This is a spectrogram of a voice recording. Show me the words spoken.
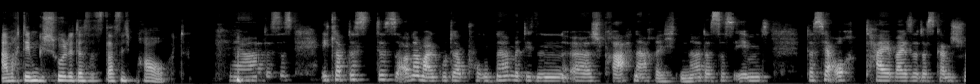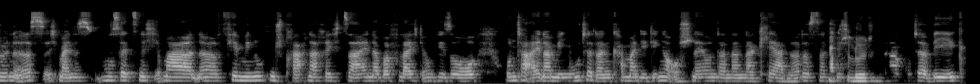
einfach dem geschuldet, dass es das nicht braucht. Ja, das ist, ich glaube, das, das ist auch nochmal ein guter Punkt, ne, mit diesen äh, Sprachnachrichten, ne, dass das eben, das ja auch teilweise das ganz Schöne ist. Ich meine, es muss jetzt nicht immer eine vier Minuten Sprachnachricht sein, aber vielleicht irgendwie so unter einer Minute, dann kann man die Dinge auch schnell untereinander klären. Ne? Das ist natürlich Absolut. ein guter Weg,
